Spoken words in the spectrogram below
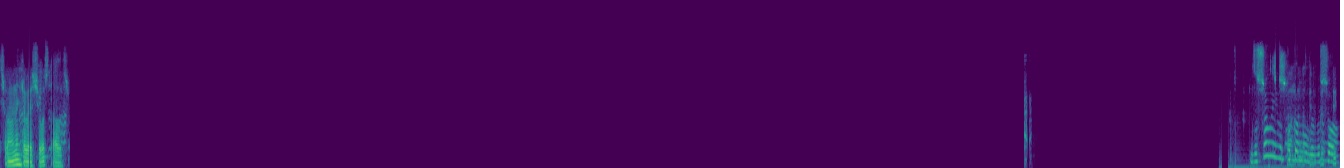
Шановний гравець, що сталося? За що ви його поканули? Ви що?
